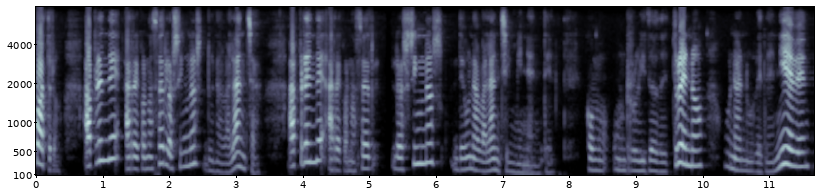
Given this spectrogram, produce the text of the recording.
4. Aprende a reconocer los signos de una avalancha. Aprende a reconocer los signos de una avalancha inminente como un ruido de trueno, una nube de nieve,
